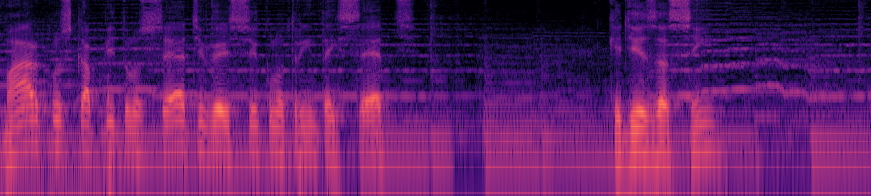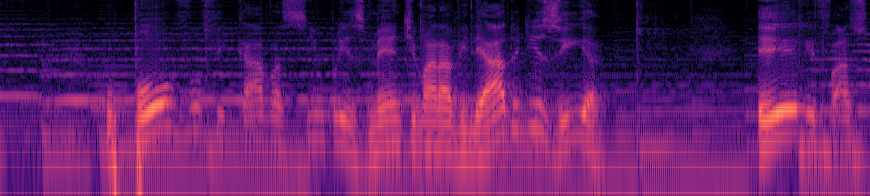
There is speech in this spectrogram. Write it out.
Marcos capítulo 7, versículo 37, que diz assim: o povo ficava simplesmente maravilhado e dizia: Ele faz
